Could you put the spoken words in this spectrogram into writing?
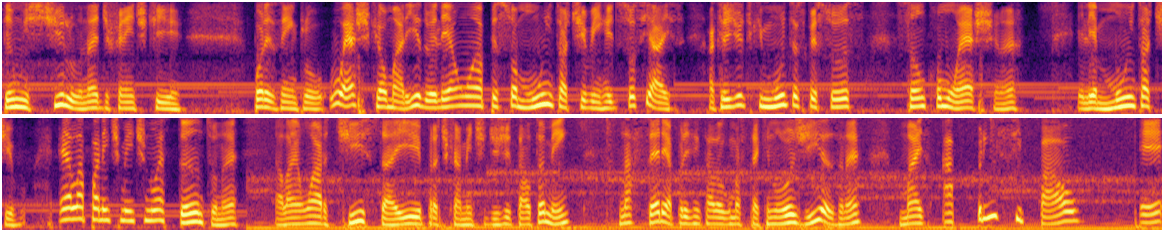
tem um estilo né, diferente que. Por exemplo, o Ash, que é o marido, ele é uma pessoa muito ativa em redes sociais. Acredito que muitas pessoas são como o Ash, né? Ele é muito ativo. Ela aparentemente não é tanto, né? Ela é um artista aí praticamente digital também. Na série é apresentado algumas tecnologias, né? Mas a principal é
